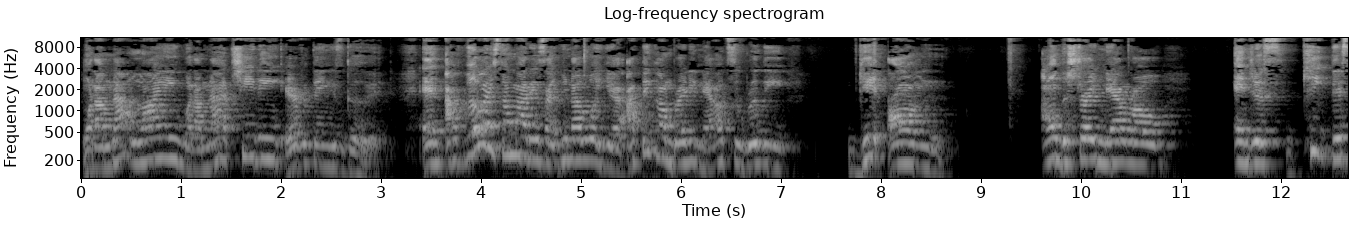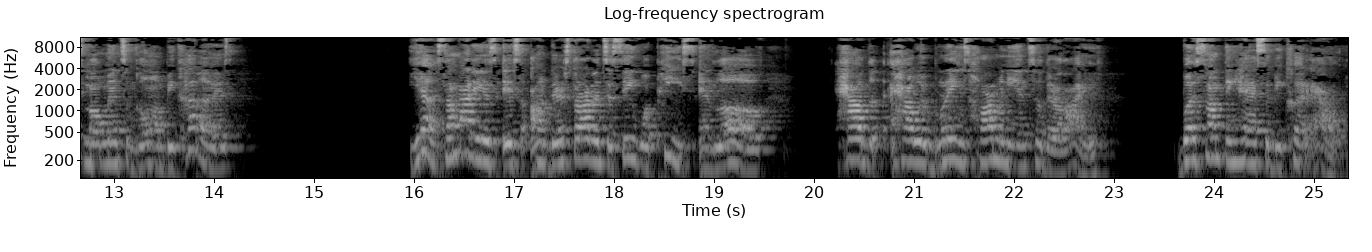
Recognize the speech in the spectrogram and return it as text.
When I'm not lying, when I'm not cheating, everything is good. And I feel like somebody is like, you know what? Yeah, I think I'm ready now to really get on on the straight and narrow and just keep this momentum going because yeah, somebody is is on they're starting to see what peace and love how the how it brings harmony into their life. But something has to be cut out.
